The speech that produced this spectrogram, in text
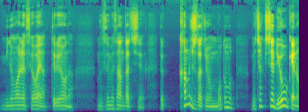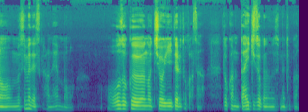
身の回りの世話やってるような娘さんたちで。彼女たちももともとめちゃくちゃ両家の娘ですからねもう。王族の血を引いてるとかさどっかの大貴族の娘とか、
